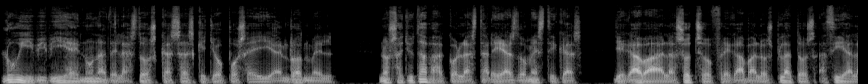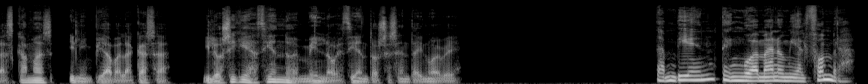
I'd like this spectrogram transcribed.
Louis vivía en una de las dos casas que yo poseía en Rodmell. Nos ayudaba con las tareas domésticas, llegaba a las ocho, fregaba los platos, hacía las camas y limpiaba la casa, y lo sigue haciendo en 1969. También tengo a mano mi alfombra.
